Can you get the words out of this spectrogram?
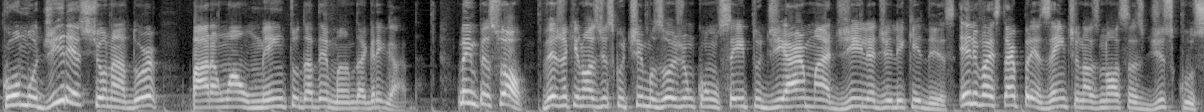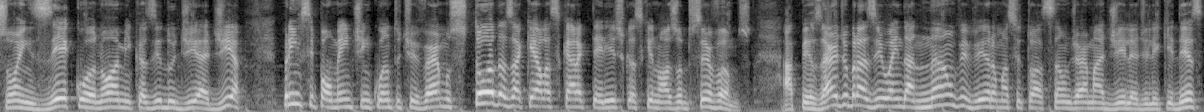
como direcionador para um aumento da demanda agregada. Bem, pessoal, veja que nós discutimos hoje um conceito de armadilha de liquidez. Ele vai estar presente nas nossas discussões econômicas e do dia a dia, principalmente enquanto tivermos todas aquelas características que nós observamos. Apesar de o Brasil ainda não viver uma situação de armadilha de liquidez,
